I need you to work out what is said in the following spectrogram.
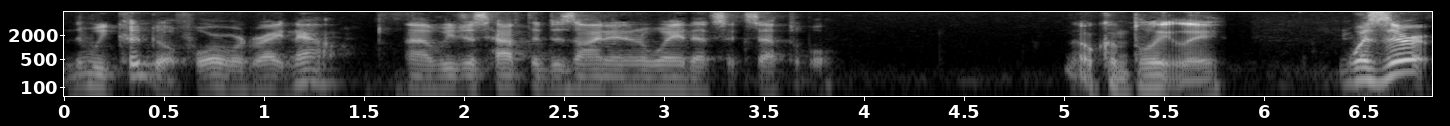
we could go forward right now uh, we just have to design it in a way that's acceptable. Oh, completely. Was there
